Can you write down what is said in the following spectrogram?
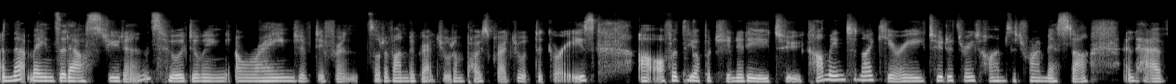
And that means that our students who are doing a range of different sort of undergraduate and postgraduate degrees are offered the opportunity to come into NIKERI two to three times a trimester and have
